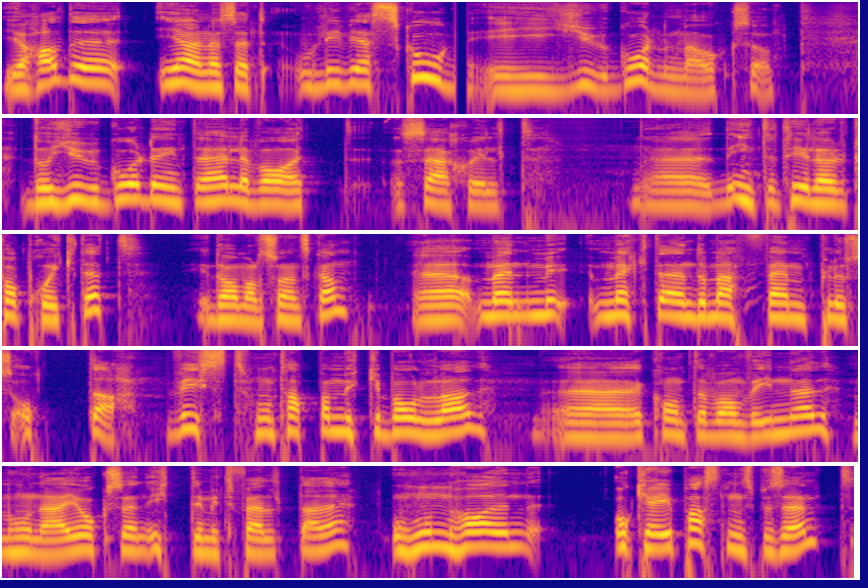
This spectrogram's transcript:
Jag hade gärna sett Olivia Skog i Djurgården med också. Då Djurgården inte heller var ett särskilt, eh, inte tillhörde toppskiktet i damallsvenskan. Eh, men mäktar ändå med 5 plus 8. Visst, hon tappar mycket bollar eh, kontra vad hon vinner, men hon är ju också en yttermittfältare. Och hon har en okej okay, passningsprocent,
